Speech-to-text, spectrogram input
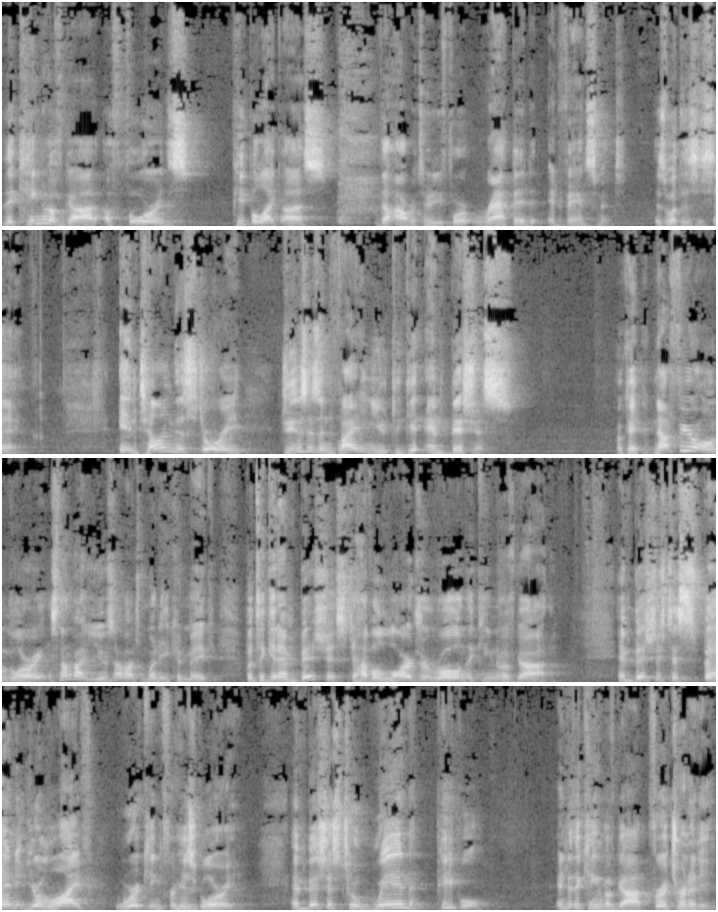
the kingdom of God affords people like us the opportunity for rapid advancement, is what this is saying. In telling this story, Jesus is inviting you to get ambitious. Okay, not for your own glory. It's not about you. It's not about how much money you can make, but to get ambitious, to have a larger role in the kingdom of God. Ambitious to spend your life working for His glory. Ambitious to win people into the kingdom of God for eternity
